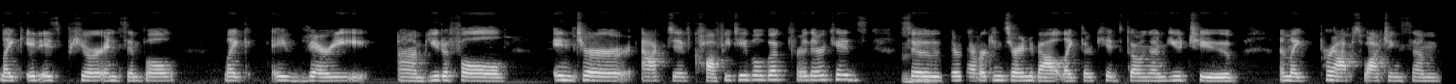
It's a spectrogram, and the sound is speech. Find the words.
Like it is pure and simple, like a very um, beautiful interactive coffee table book for their kids. Mm-hmm. So they're never concerned about like their kids going on YouTube and like perhaps watching some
